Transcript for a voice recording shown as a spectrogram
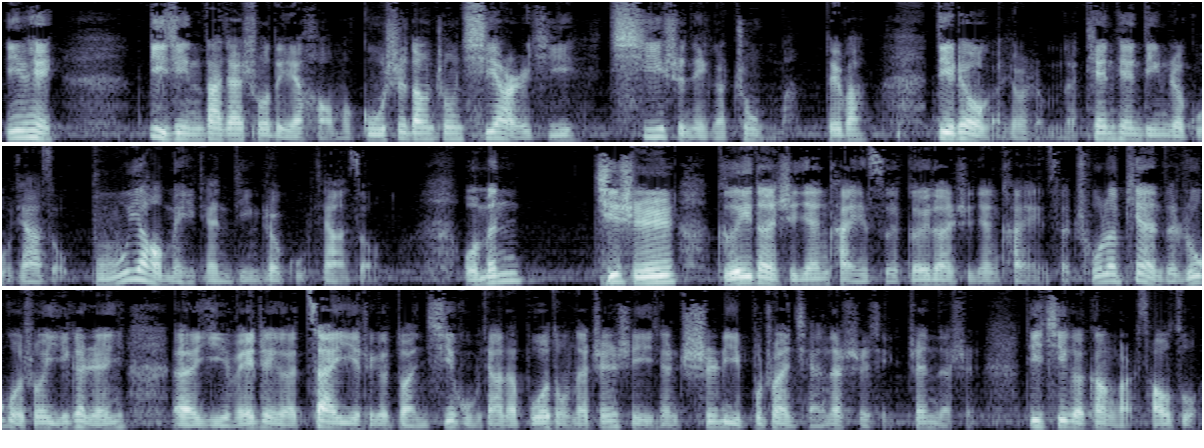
因为毕竟大家说的也好嘛，股市当中七二一，七是那个重嘛，对吧？第六个就是什么呢？天天盯着股价走，不要每天盯着股价走。我们。其实隔一段时间看一次，隔一段时间看一次。除了骗子，如果说一个人呃以为这个在意这个短期股价的波动，那真是一件吃力不赚钱的事情，真的是。第七个杠杆操作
